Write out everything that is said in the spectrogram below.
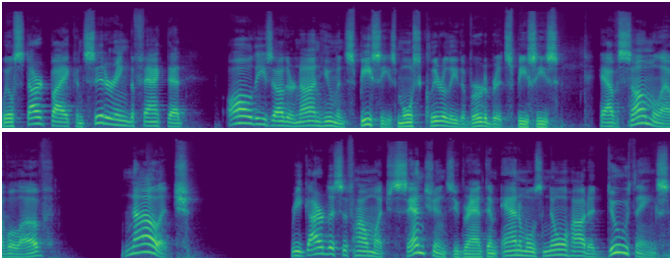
We'll start by considering the fact that all these other non human species, most clearly the vertebrate species, have some level of knowledge. Regardless of how much sentience you grant them, animals know how to do things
